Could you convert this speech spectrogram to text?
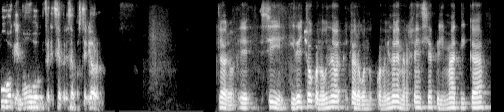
hubo que no hubo conferencia de prensa posterior. Claro, eh, sí, y de hecho cuando vino, claro, cuando, cuando vino la emergencia climática,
